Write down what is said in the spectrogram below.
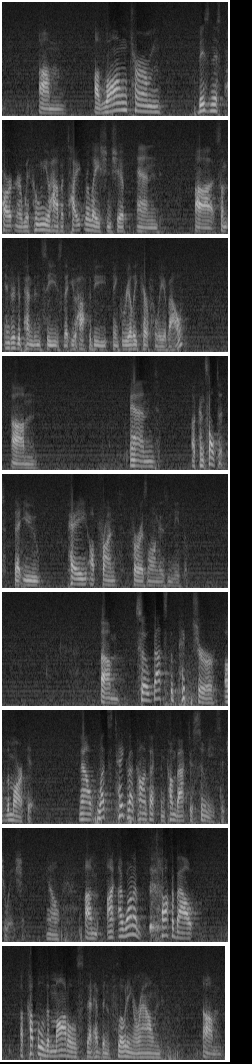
um, a long-term business partner with whom you have a tight relationship and uh, some interdependencies that you have to be think really carefully about. Um, and a consultant that you pay upfront for as long as you need them. Um, so that's the picture of the market. Now, let's take that context and come back to SUNY's situation. You know, um, I, I want to talk about a couple of the models that have been floating around um,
